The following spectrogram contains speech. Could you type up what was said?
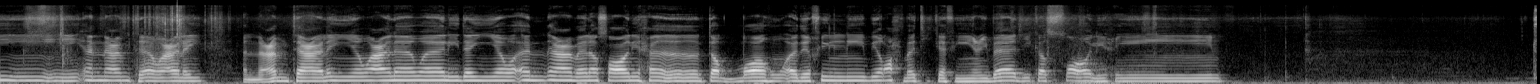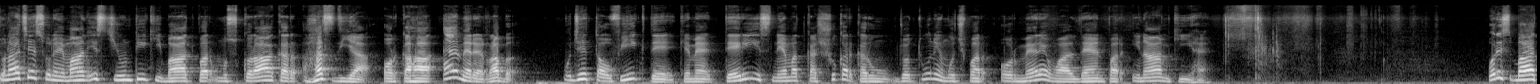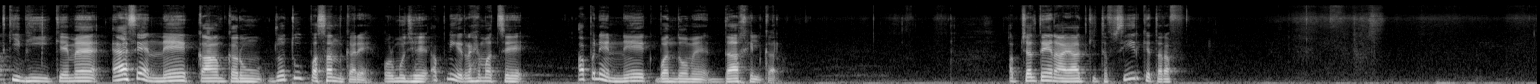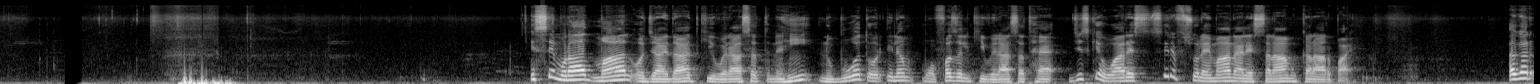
أنعمت وعلي أنعمت علي وعلى والدي وأن أعمل صالحا ترضاه أدخلني برحمتك في عبادك الصالحين۔ چنانچہ سلیمان اس چونٹی کی بات پر مسکرا کر ہنس دیا اور کہا، اے میرے رب، مجھے توفیق دے کہ میں تیری اس نعمت کا شکر کروں جو تو نے مجھ پر اور میرے والدین پر انعام کی ہے۔ اور اس بات کی بھی کہ میں ایسے نیک کام کروں جو تو پسند کرے اور مجھے اپنی رحمت سے اپنے نیک بندوں میں داخل کر۔ اب چلتے ہیں آیات کی تفسیر کی طرف۔ اس سے مراد مال و جائیداد کی وراثت نہیں، نبوت اور علم و فضل کی وراثت ہے، جس کے وارث صرف سلیمان علیہ السلام قرار پائے۔ اگر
